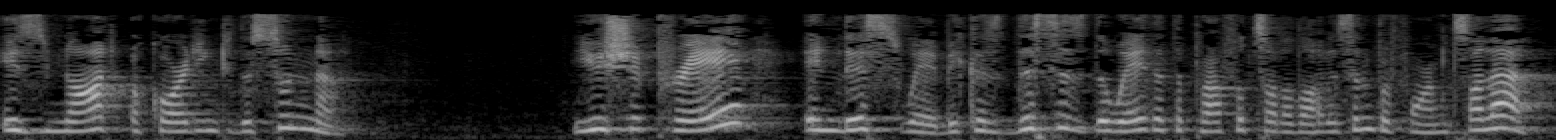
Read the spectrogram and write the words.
is not according to the sunnah. You should pray in this way because this is the way that the Prophet ﷺ performed salah.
